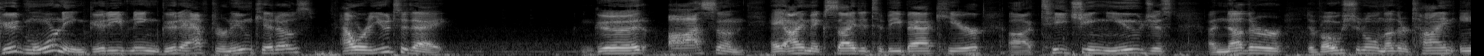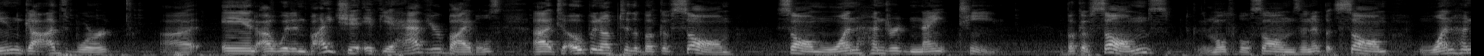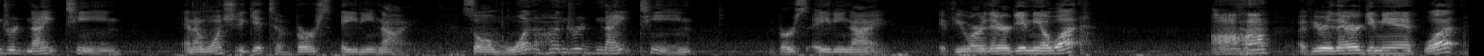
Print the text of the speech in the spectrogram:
Good morning, good evening, good afternoon, kiddos. How are you today? Good, awesome. Hey, I'm excited to be back here uh, teaching you just another devotional, another time in God's Word. Uh, and I would invite you, if you have your Bibles, uh, to open up to the book of Psalm, Psalm 119. The book of Psalms, there are multiple Psalms in it, but Psalm 119, and I want you to get to verse 89. Psalm 119, verse 89. If you are there, give me a what? Uh huh. If you're there, give me a what?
